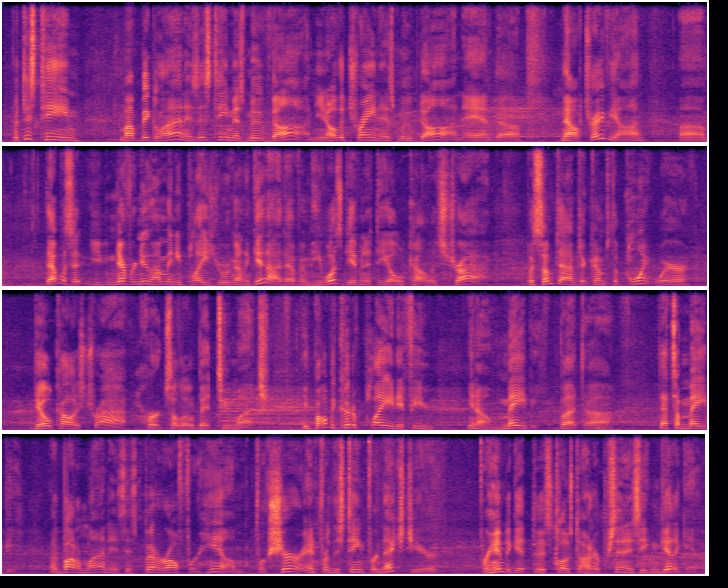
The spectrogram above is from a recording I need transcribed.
but this team. My big line is this team has moved on. You know, the train has moved on, and uh, now TreVeyon. Um, that was it. You never knew how many plays you were going to get out of him. He was giving it the old college try, but sometimes there comes to the point where the old college try hurts a little bit too much. He probably could have played if he, you know, maybe, but uh, that's a maybe. The bottom line is it's better off for him for sure, and for this team for next year, for him to get to as close to 100% as he can get again.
